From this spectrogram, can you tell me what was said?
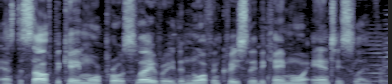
As the South became more pro-slavery, the North increasingly became more anti-slavery.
